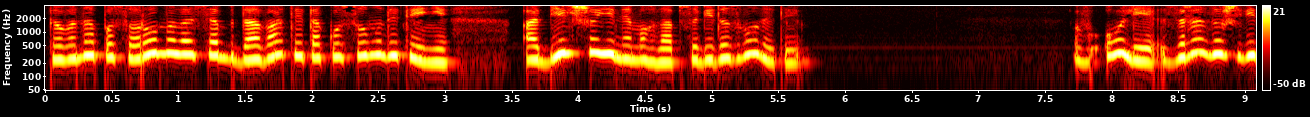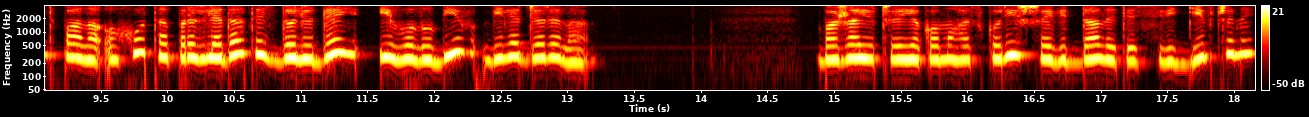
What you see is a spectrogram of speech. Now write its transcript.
то вона посоромилася б давати таку суму дитині, а більшої не могла б собі дозволити. В Олі зразу ж відпала охота приглядатись до людей і голубів біля джерела. Бажаючи якомога скоріше віддалитись від дівчини,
